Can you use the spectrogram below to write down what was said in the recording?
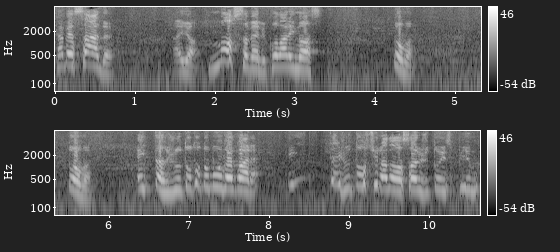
Cabeçada. Aí, ó. Nossa, velho, colaram em nós. Toma. Toma. Eita, juntou todo mundo agora. Juntou os tiranossauros, juntou o espino.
